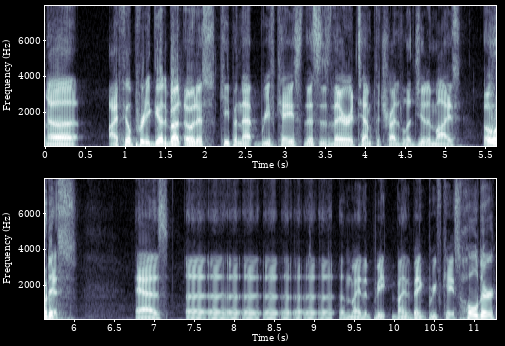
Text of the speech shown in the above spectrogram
uh, I feel pretty good about Otis keeping that briefcase. This is their attempt to try to legitimize Otis as a, a, a, a, a, a, a money, the money the bank briefcase holder.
